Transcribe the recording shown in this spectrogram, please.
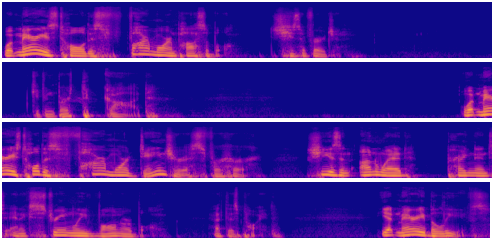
What Mary is told is far more impossible. She's a virgin, giving birth to God. What Mary is told is far more dangerous for her. She is an unwed pregnant, and extremely vulnerable at this point. Yet Mary believes.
